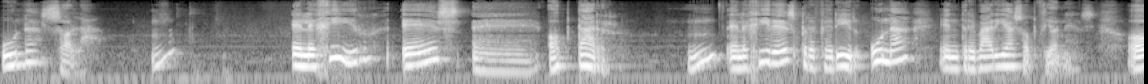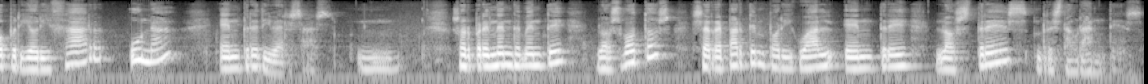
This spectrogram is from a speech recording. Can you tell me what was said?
una sola. ¿Mm? Elegir es eh, optar. ¿Mm? Elegir es preferir una entre varias opciones o priorizar una entre diversas. ¿Mm? Sorprendentemente, los votos se reparten por igual entre los tres restaurantes.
